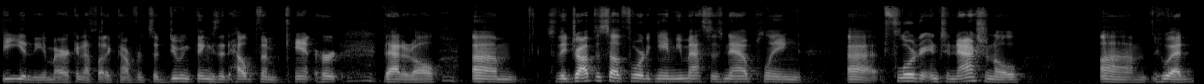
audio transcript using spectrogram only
be in the American Athletic Conference. So doing things that help them can't hurt that at all. Um, so they dropped the South Florida game. UMass is now playing uh, Florida International, um, who had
